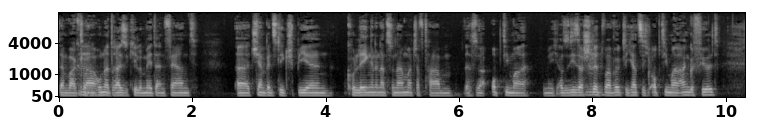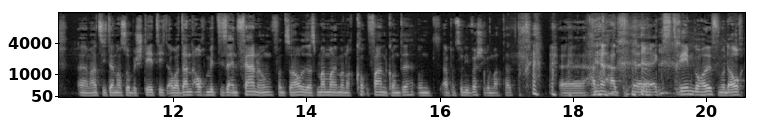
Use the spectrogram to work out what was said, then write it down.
Dann war klar, 130 Kilometer entfernt, äh, Champions League spielen, Kollegen in der Nationalmannschaft haben. Das war optimal für mich. Also dieser Schritt war wirklich, hat sich optimal angefühlt. Ähm, hat sich dann auch so bestätigt, aber dann auch mit dieser Entfernung von zu Hause, dass Mama immer noch fahren konnte und ab und zu die Wäsche gemacht hat, äh, hat, hat äh, extrem geholfen und auch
